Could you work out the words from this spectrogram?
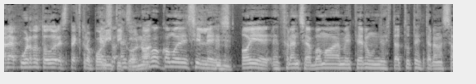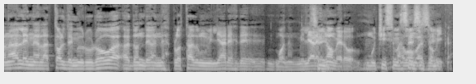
está de acuerdo todo el espectro político, Es, es un ¿no? poco como decirles, oye, en Francia vamos a meter un estatuto internacional en el atol de Mururoa, a donde han explotado millares de, bueno, millares Sí. no, pero muchísimas Sí, bombas sí, sí. atómicas.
